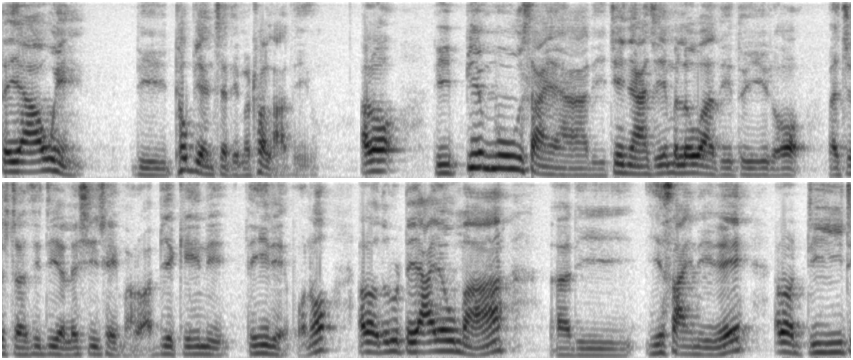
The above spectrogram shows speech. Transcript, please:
တရားဝင်ဒီထုတ်ပြန်ချက်တွေမထွက်လာသေးဘူးအဲ့တော့ ဒီပြစ်မှုဆိုင်ရာဒီကြေညာခြင်းမလုပ်ရသေးသေးတော့ Manchester City ရဲ့လက်ရှိချိန်မှာတော့အပြစ်ကင်းနေသေးတယ်ပေါ့နော်အဲ့တော့သူတို့တရားရုံးမှာအဲဒီရေးဆိုင်နေတယ်အဲ့တော့ဒီတ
